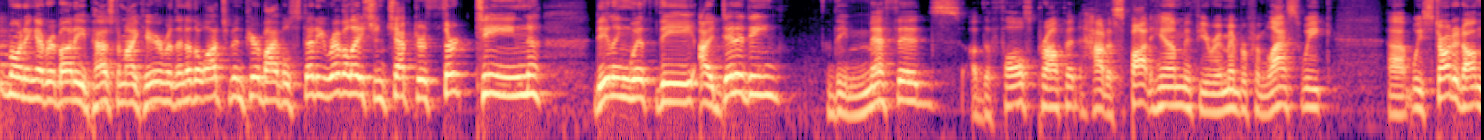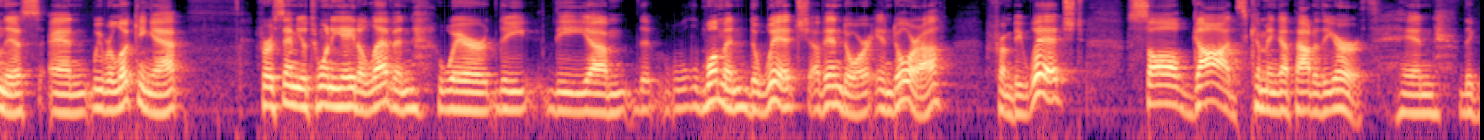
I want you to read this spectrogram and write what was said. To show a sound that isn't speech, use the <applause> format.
Good morning, everybody. Pastor Mike here with another Watchman Pure Bible study, Revelation chapter 13, dealing with the identity, the methods of the false prophet, how to spot him. If you remember from last week, uh, we started on this and we were looking at 1 Samuel 28 11, where the, the, um, the woman, the witch of Endor, Endora, from Bewitched, saw gods coming up out of the earth. And the,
